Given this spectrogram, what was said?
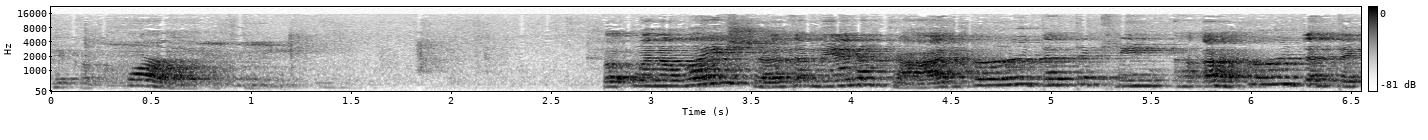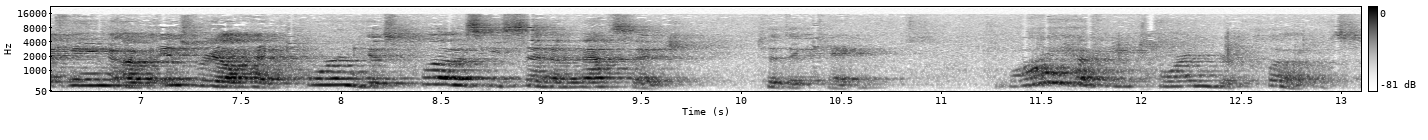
pick a quarrel with me. But when Elisha, the man of God, heard that the king uh, heard that the king of Israel had torn his clothes, he sent a message to the king. Why have you torn your clothes?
